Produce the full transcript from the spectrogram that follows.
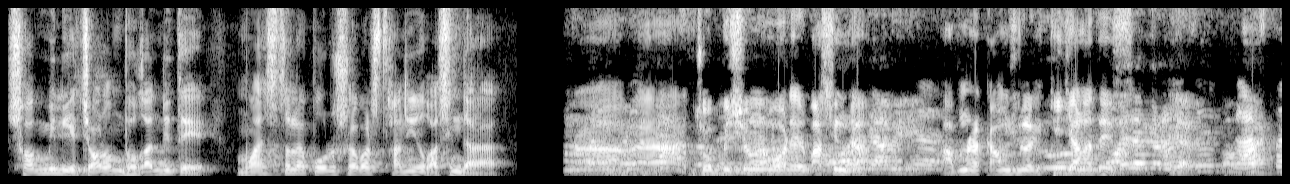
সব মিলিয়ে চরম ভোগান্তিতে মহেশতলা পৌরসভার স্থানীয় বাসিন্দারা চব্বিশ নম্বর ওয়ার্ডের বাসিন্দা আপনারা কাউন্সিলরকে কি জানাতে এসেছেন রাস্তা?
